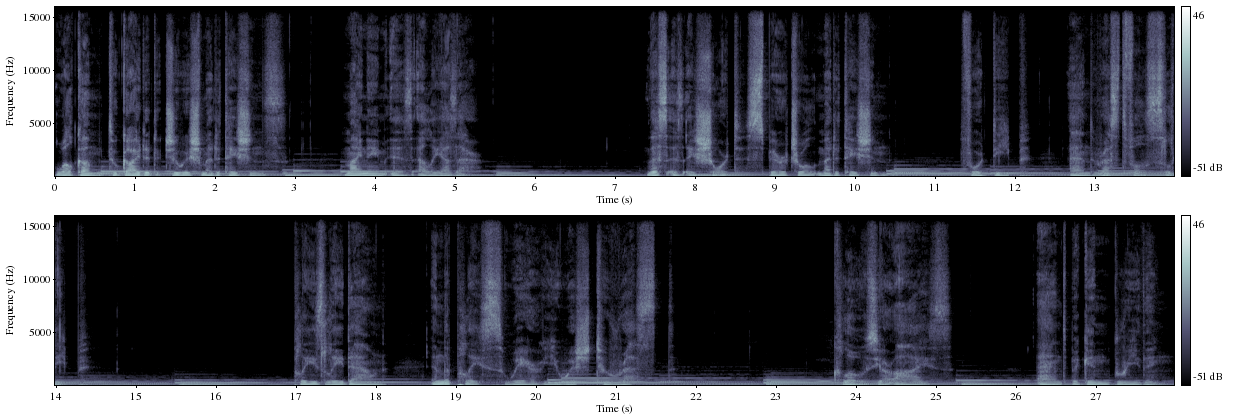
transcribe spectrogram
Welcome to Guided Jewish Meditations. My name is Eliezer. This is a short spiritual meditation for deep and restful sleep. Please lay down in the place where you wish to rest. Close your eyes and begin breathing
